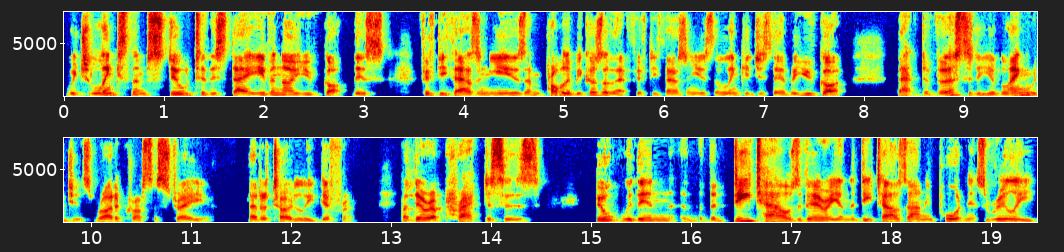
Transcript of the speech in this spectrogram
which links them still to this day even though you've got this 50,000 years, and probably because of that 50,000 years, the linkage is there, but you've got that diversity of languages right across Australia that are totally different. But there are practices built within the details vary and the details aren't important. It's really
